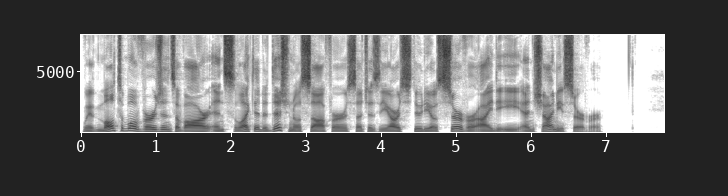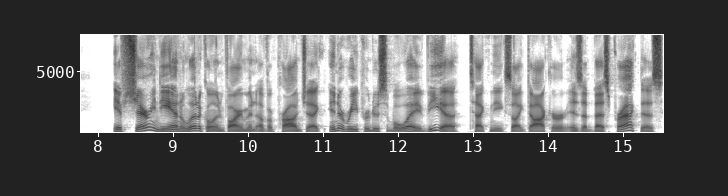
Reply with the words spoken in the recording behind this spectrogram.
with multiple versions of R and selected additional software such as the RStudio Server IDE and Shiny Server. If sharing the analytical environment of a project in a reproducible way via techniques like Docker is a best practice,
